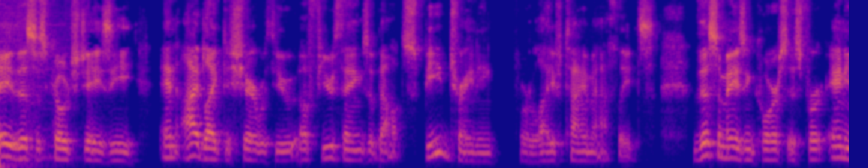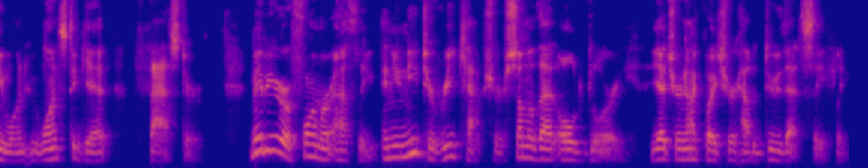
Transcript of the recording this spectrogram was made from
Hey, this is Coach Jay Z, and I'd like to share with you a few things about speed training for lifetime athletes. This amazing course is for anyone who wants to get faster. Maybe you're a former athlete and you need to recapture some of that old glory, yet you're not quite sure how to do that safely.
